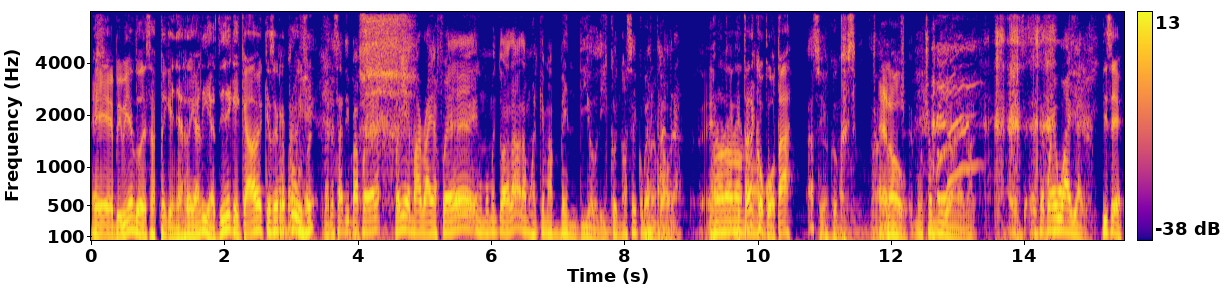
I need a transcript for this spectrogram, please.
eh, viviendo de esas pequeñas regalías. Dice que cada vez que se reproduce. pero esa tipa fue. Oye, Mariah fue en un momento dado la mujer que más vendió discos. No sé cómo Bueno, está es ahora. No, no, no, no, Esta no. Cocotá. Ah, sí. Co- No, no, Hello. mucho- muchos millones. Ese, ese puede guayar. Dice,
